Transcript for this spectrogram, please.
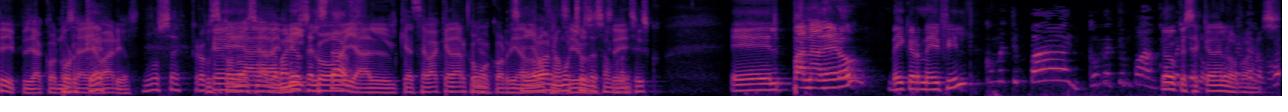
pues ya conoce a varios. No sé, creo pues que conoce a, a, varios del staff y al que se va a quedar como se coordinador llevaron a ofensivo. muchos de San Sí. El panadero Baker Mayfield, Cómete un pan, cómete un pan. creo que se queda en los Rams.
